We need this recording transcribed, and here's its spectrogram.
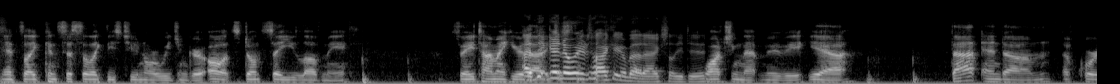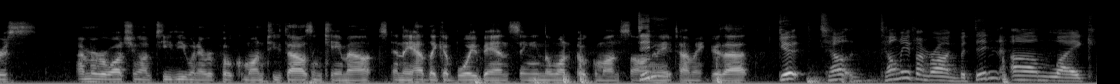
It's like consists of like these two Norwegian girls. Oh, it's "Don't Say You Love Me." So anytime I hear that, I think I, just know what you're talking about, actually, dude. Watching that movie, yeah, that and um, of course, I remember watching on TV whenever Pokemon 2000 came out, and they had like a boy band singing the one Pokemon song. Didn't- anytime I hear that, Get, tell tell me if I'm wrong, but didn't um like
